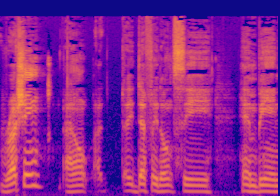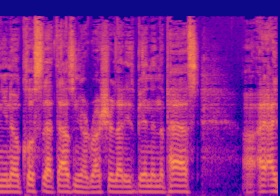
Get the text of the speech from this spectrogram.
rushing, I don't. I definitely don't see him being you know close to that thousand yard rusher that he's been in the past. Uh, I, I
